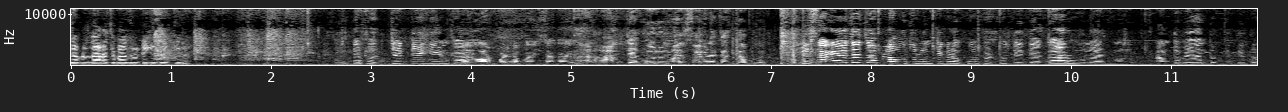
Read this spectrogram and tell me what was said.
आपल्या दाराच्या बाजूला टिकी जाते रे तसं जे टिकीन का? काय वर पडलं पाहिजे सकाळी आमच्यात म्हणून नाही सगळ्याच्याच दाबलं मी सगळ्याच्या चपला उचलून तिकडे कुपीत होते त्या गार होऊन आहेत म्हणून. आणि तुम्ही आणतात की तिथं.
